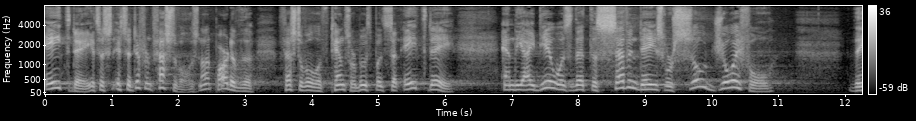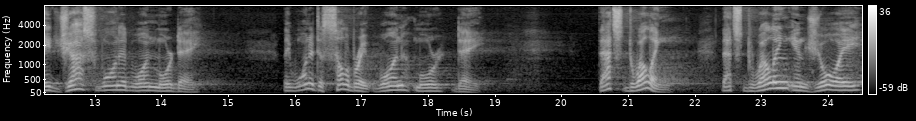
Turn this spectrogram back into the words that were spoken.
eighth day, it's a, it's a different festival. It's not part of the festival of tents or booths, but it's the eighth day. And the idea was that the seven days were so joyful, they just wanted one more day. They wanted to celebrate one more day. That's dwelling. That's dwelling in joy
